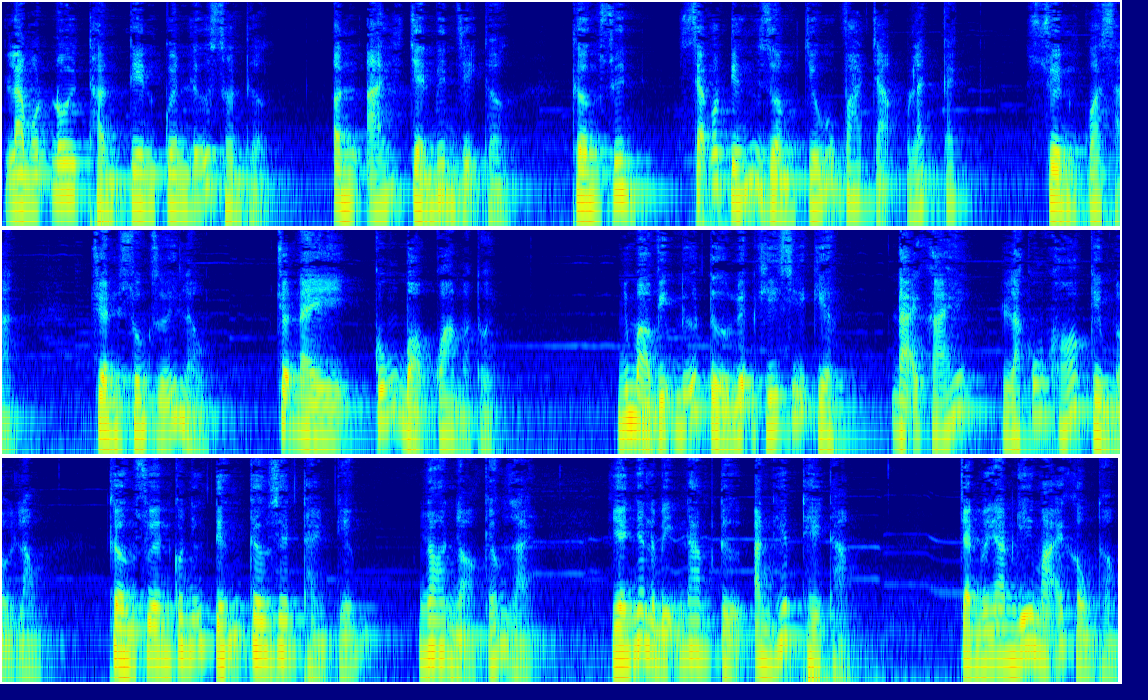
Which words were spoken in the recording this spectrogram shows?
Là một đôi thần tiên quyến lữ sơn thượng, Ân ái trên biên dị thường Thường xuyên sẽ có tiếng giường chiếu va chạm lách cách, Xuyên qua sàn. Truyền xuống dưới lầu. Chuyện này cũng bỏ qua mà thôi. Nhưng mà vị nữ tử luyện khí sĩ kia, Đại khái là cũng khó kìm nổi lòng. Thường xuyên có những tiếng kêu rên thành tiếng, Nho nhỏ kéo dài. Hiện nhân là bị nam tử ăn hiếp thê thảm. Trần Bình An nghĩ mãi không thông.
